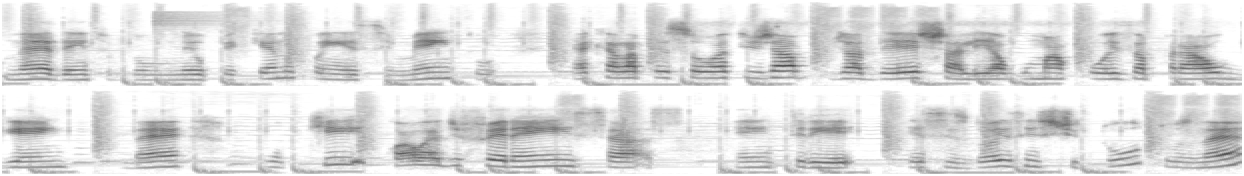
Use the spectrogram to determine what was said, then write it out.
né, dentro do meu pequeno conhecimento, é aquela pessoa que já, já deixa ali alguma coisa para alguém, né? O que, qual é a diferença entre esses dois institutos, né?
